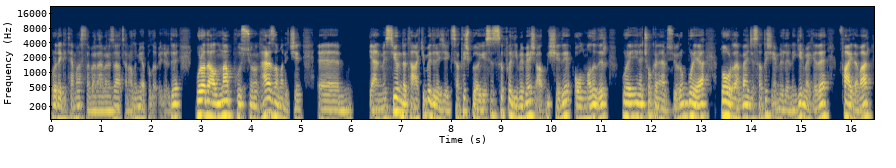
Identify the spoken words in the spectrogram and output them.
Buradaki temasla beraber zaten alım yapılabilirdi. Burada alınan pozisyonun her zaman için e, gelmesi yönünde takip edilecek satış bölgesi 0.2567 olmalıdır. Burayı yine çok önemsiyorum. Buraya doğrudan bence satış emirlerine girmekte de fayda var.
